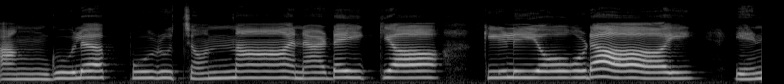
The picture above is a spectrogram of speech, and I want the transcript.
അങ്കുലപ്പുഴു ചൊന്നാനടയ്ക്ക കിളിയോടായി എൻ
